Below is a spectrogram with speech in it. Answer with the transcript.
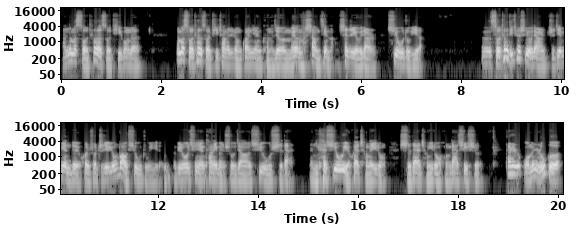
啊。那么索特所提供的，那么索特所提倡的这种观念可能就没有那么上进了，甚至有一点儿。虚无主义了，嗯，索特的确是有点直接面对或者说直接拥抱虚无主义的。比如我去年看了一本书叫《虚无时代》，你看虚无也快成了一种时代，成一种宏大叙事了。但是我们如何，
